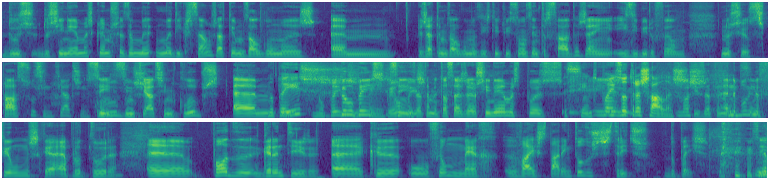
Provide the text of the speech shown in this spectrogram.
dos, dos cinemas queremos fazer uma, uma digressão. Já temos algumas hum, já temos algumas instituições interessadas em exibir o filme nos seus espaços. Sim, teatros, no Sim, clubes. sim, teatros, hum, No e- país? no país. Pelo no país, país. Pelo sim, país. exatamente. Ou seja, os cinemas, depois. Sim, e- depois outras salas. Nós, Exatamente, a Nebulina sim. Filmes, que é a produtora, eh, pode garantir eh, que o filme Mer vai estar em todos os distritos do país. Sim, no-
